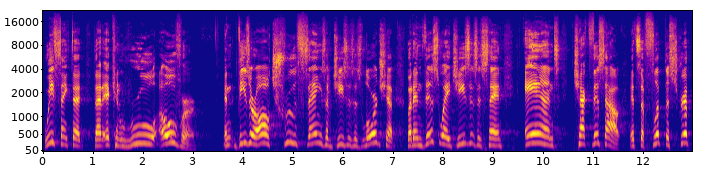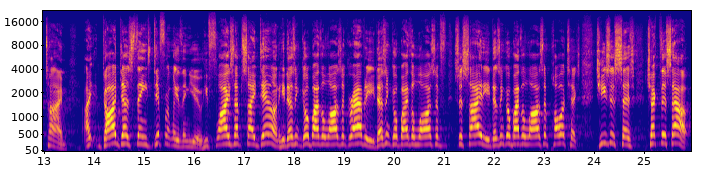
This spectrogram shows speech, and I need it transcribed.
We think that, that it can rule over. And these are all true things of Jesus' lordship. But in this way, Jesus is saying, and check this out. It's a flip the script time. I, God does things differently than you. He flies upside down. He doesn't go by the laws of gravity. He doesn't go by the laws of society. He doesn't go by the laws of politics. Jesus says, check this out.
